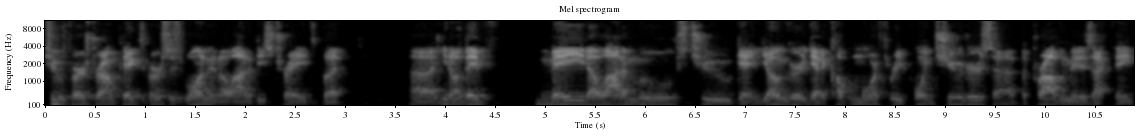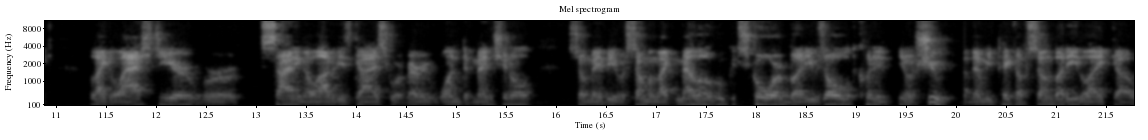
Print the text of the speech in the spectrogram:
two first round picks versus one in a lot of these trades. But uh, you know, they've made a lot of moves to get younger, get a couple more three point shooters. Uh, the problem is, I think, like last year, we're signing a lot of these guys who are very one dimensional. So maybe it was someone like Melo who could score, but he was old, couldn't, you know, shoot. And then we pick up somebody like, uh,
